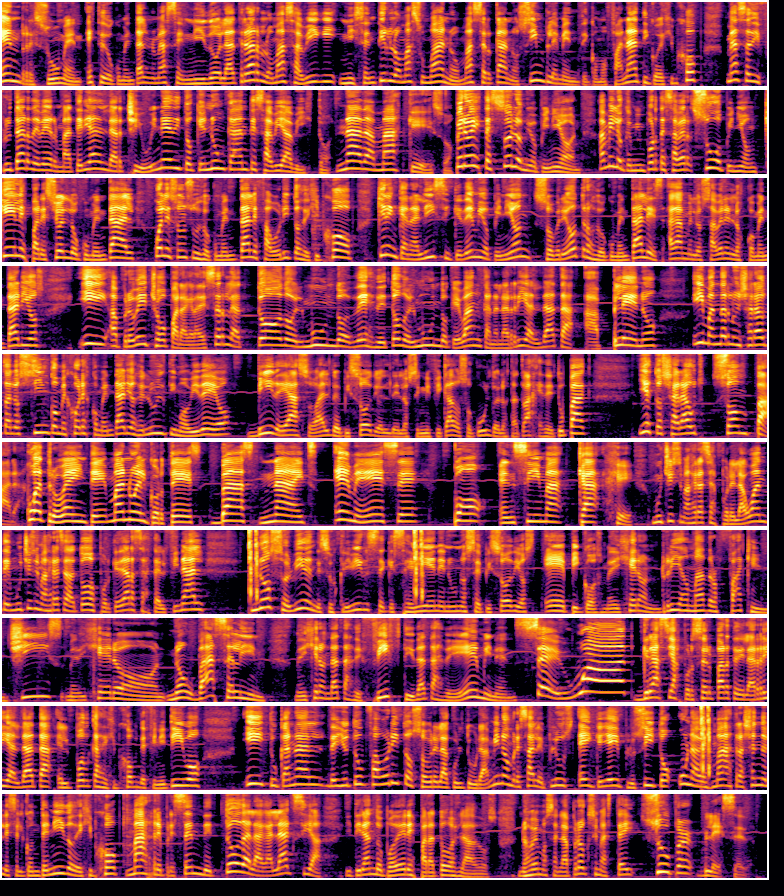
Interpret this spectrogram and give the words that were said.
En resumen, este documental no me hace ni idolatrarlo más a Biggie ni sentirlo más humano, más cercano. Simplemente, como fanático de hip hop, me hace disfrutar de ver material de archivo inédito que nunca antes había visto. Nada más que eso. Pero esta es solo mi opinión. A mí lo que me importa es saber su opinión. ¿Qué les pareció el documental? ¿Cuáles son sus documentales favoritos de hip hop? ¿Quieren que analice y que dé mi opinión sobre otros documentales? Háganmelo saber en los comentarios. Y aprovecho para agradecerle a todo el mundo, desde todo el mundo que bancan a la Real Data a pleno. Y mandarle un shoutout a los 5 mejores comentarios del último video. Videazo, alto episodio, el de los significados ocultos de los tatuajes de Tupac. Y estos shoutouts son para 420, Manuel Cortés, Bass Knights, MS, Po encima KG. Muchísimas gracias por el aguante, muchísimas gracias a todos por quedarse hasta el final. No se olviden de suscribirse que se vienen unos episodios épicos. Me dijeron Real Motherfucking Cheese. Me dijeron No Vaseline. Me dijeron datas de 50, datas de Eminem. Say what? Gracias por ser parte de la Real Data, el podcast de hip hop definitivo y tu canal de YouTube favorito sobre la cultura. Mi nombre es Ale Plus, a.k.a. Plusito, una vez más trayéndoles el contenido de hip hop más represent de toda la galaxia y tirando poderes para todos lados. Nos vemos en la próxima. Stay super blessed.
